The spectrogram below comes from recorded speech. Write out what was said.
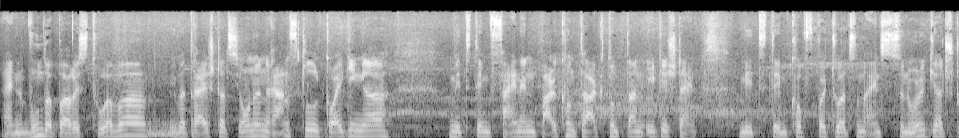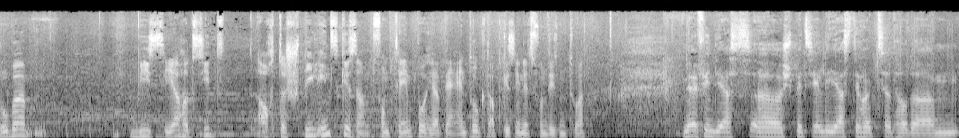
ein wunderbares Tor war. Über drei Stationen, Ranftl, Geuginger mit dem feinen Ballkontakt und dann Egestein mit dem Kopfballtor zum 1 zu 0. Gerd Struber, wie sehr hat Sie auch das Spiel insgesamt vom Tempo her beeindruckt, abgesehen jetzt von diesem Tor? Ja, ich finde, erst, äh, speziell die erste Halbzeit hat ähm,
